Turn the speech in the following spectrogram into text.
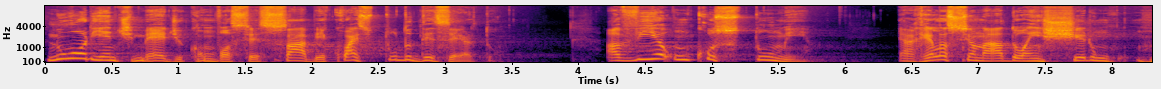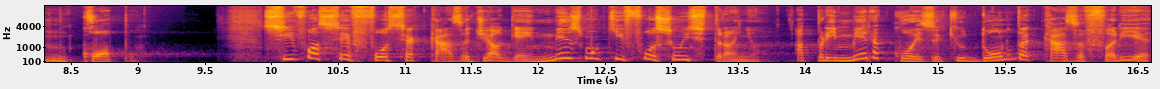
No Oriente Médio, como você sabe, é quase tudo deserto. Havia um costume relacionado a encher um, um copo. Se você fosse à casa de alguém, mesmo que fosse um estranho, a primeira coisa que o dono da casa faria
